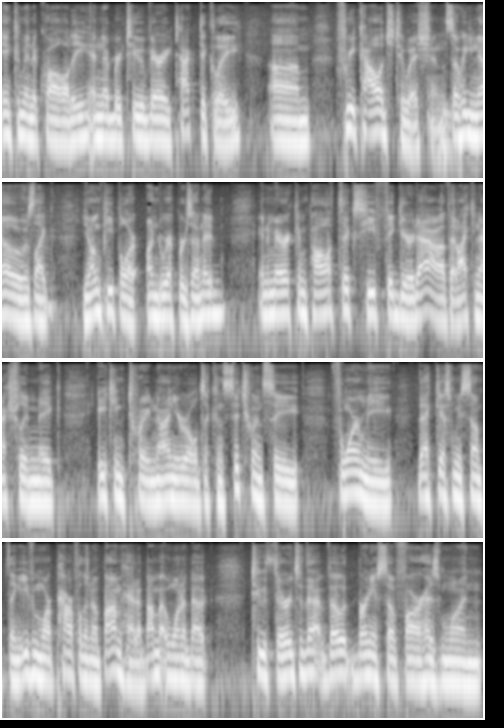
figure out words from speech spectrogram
income inequality, and number two, very tactically, um, free college tuition. So he knows, like, young people are underrepresented in American politics. He figured out that I can actually make 18 to 29 year olds a constituency for me that gives me something even more powerful than Obama had. Obama won about two thirds of that vote. Bernie so far has won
